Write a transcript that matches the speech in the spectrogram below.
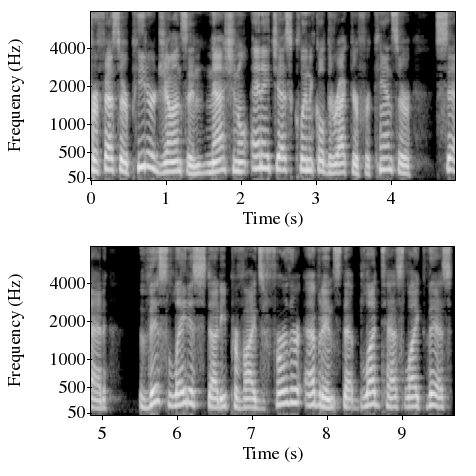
Professor Peter Johnson, National NHS Clinical Director for Cancer, said, This latest study provides further evidence that blood tests like this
